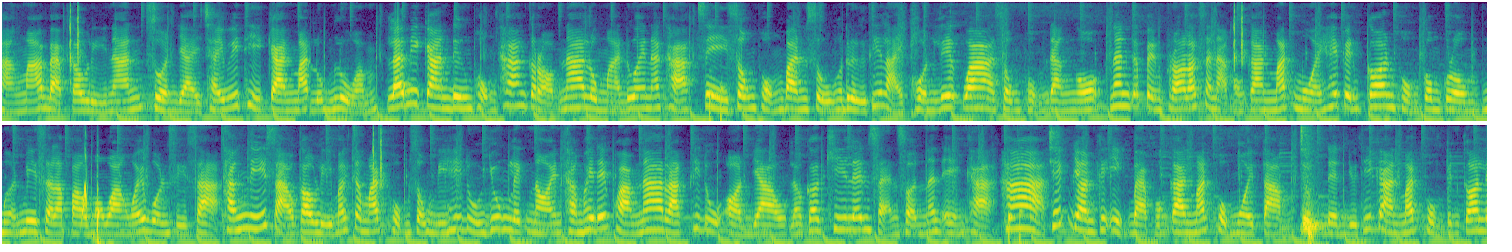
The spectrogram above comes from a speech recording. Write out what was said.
หางม้าแบบเกาหลีนั้น ส่วนใหญ่ใช้วิธีการมัดหลวมๆและมีการดึงผมข้างกรอบหน้าลงมาด้วยนะคะ 4. ทรงผมบันสูงหรือที่หลายคนเรียกว่าทรงผมดังโงะนั่นก็เป็นเพราะลักษณะของการมัดมวยให้เป็นก้อนผมกลมๆเหมือนมีซาลาเปามาวางไว้บนศีรษะ ทั้งนี้สาวเกาหลีมักจะมัดผมทรงงนี้ให้ดูยุ่งเล็กน้อยทำให้ได้ความน่ารักที่ดูอ่อนเยาว์แล้วก็ขี้เล่นแสนสนนั่นเองค่ะ 5. ชิคยอนคืออีกแบบของการมัดผมมวยต่ำจุดเด่นอยู่ที่การมัดผมเป็นก้อนเ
